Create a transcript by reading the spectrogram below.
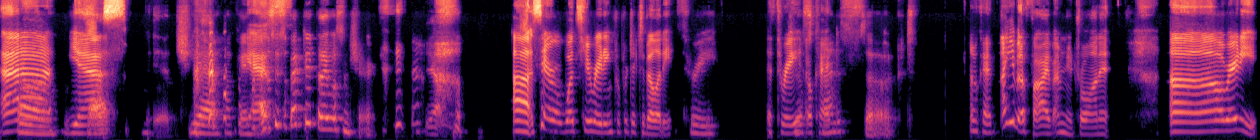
Ah, uh, yes. Yeah, okay. yes. I suspected, but I wasn't sure. yeah. Uh, Sarah, what's your rating for predictability? Three. A three? Just okay. Kind of sucked. Okay, I give it a five. I'm neutral on it. Alrighty.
